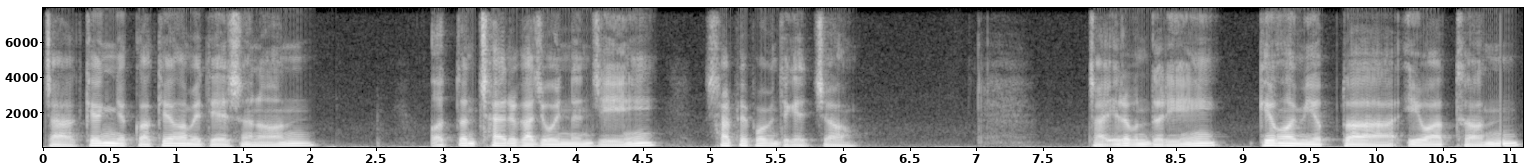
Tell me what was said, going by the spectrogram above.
자, 경력과 경험에 대해서는 어떤 차이를 가지고 있는지 살펴보면 되겠죠. 자, 여러분들이 경험이 없다 이와 같은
